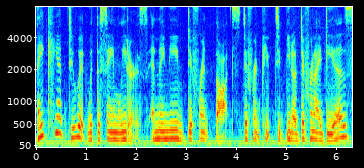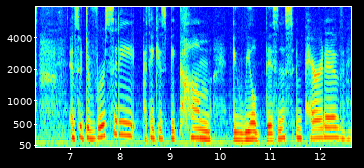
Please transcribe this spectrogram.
they can't do it with the same leaders and they need different thoughts different you know different ideas and so diversity i think has become a real business imperative mm-hmm.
